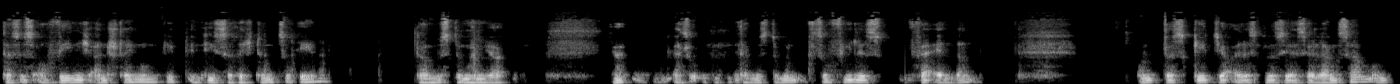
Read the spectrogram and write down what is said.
dass es auch wenig Anstrengung gibt, in diese Richtung zu gehen. Da müsste man ja, ja, also da müsste man so vieles verändern. Und das geht ja alles nur sehr, sehr langsam. Und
